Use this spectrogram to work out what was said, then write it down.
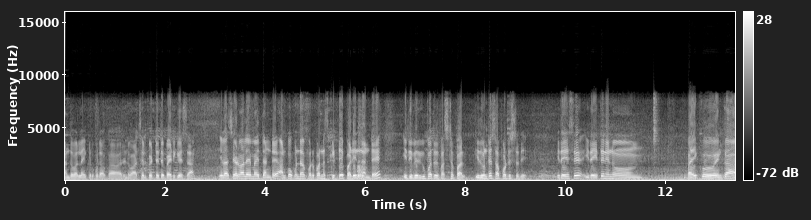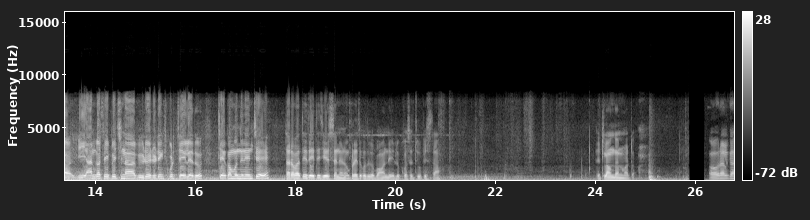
అందువల్ల ఇక్కడ కూడా ఒక రెండు వాచర్లు పెట్టయితే బయటకు వేసా. ఇలా చేయడం వల్ల ఏమైందంటే అనుకోకుండా పొరపాటున స్కిడ్ అయి పడిందంటే ఇది విరిగిపోతుంది ఫస్ట్ ఆఫ్ ఆల్ ఇది ఉంటే సపోర్ట్ ఇస్తుంది. ఇదైతే ఇదైతే నేను బైక్ ఇంకా ఈ యాన్గా చేయించిన వేయించిన వీడియో ఎడిటింగ్స్ కూడా చేయలేదు. చేయకముందు నుంచే తర్వాత ఇదైతే చేస్తాను నేను. ఇప్పుడైతే కొద్దిగా బాగుంది. లుక్ కోసం చూపిస్తా. ఎట్లా ఉందన్నమాట. ఓవరాల్గా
